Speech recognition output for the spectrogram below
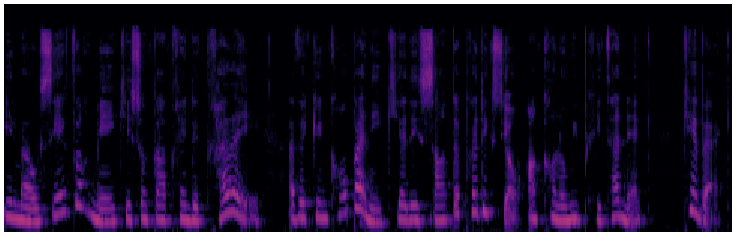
Il m'a aussi informé qu'ils sont en train de travailler avec une compagnie qui a des centres de production en Colombie-Britannique, Québec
